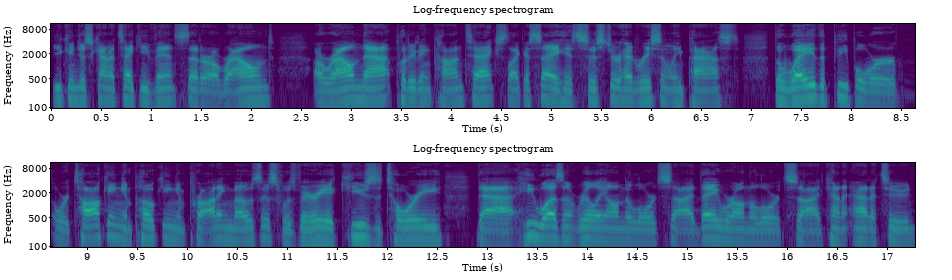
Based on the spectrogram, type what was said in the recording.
you can just kind of take events that are around around that put it in context like i say his sister had recently passed the way the people were were talking and poking and prodding moses was very accusatory that he wasn't really on the lord's side they were on the lord's side kind of attitude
